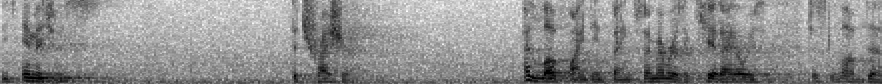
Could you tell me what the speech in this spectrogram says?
These images, the treasure. I love finding things. I remember as a kid, I always just loved to.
